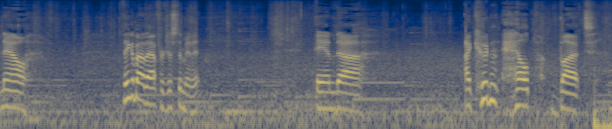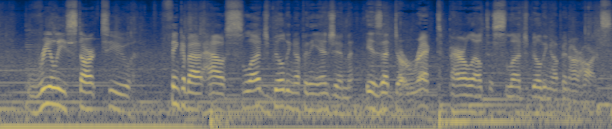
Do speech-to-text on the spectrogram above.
Now, think about that for just a minute. And uh, I couldn't help but really start to think about how sludge building up in the engine is a direct parallel to sludge building up in our hearts,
